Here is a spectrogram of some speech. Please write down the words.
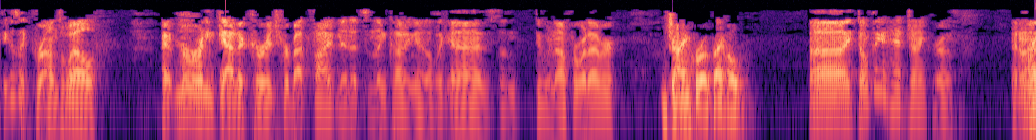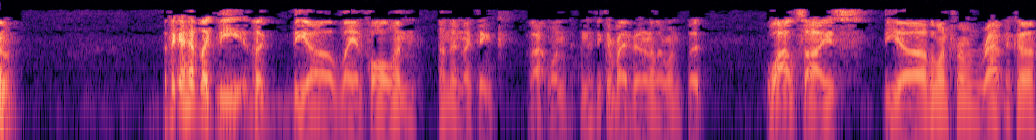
think it's like Groundswell, I remember running Gather Courage for about five minutes and then cutting it. I was like, eh, this doesn't do enough or whatever. Giant growth, I hope. Uh, I don't think I had Giant Growth. I don't know. I think I had like the the the uh, landfall one, and then I think that one, and I think there might have been another one, but Wild Size, the uh, the one from Ravnica,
